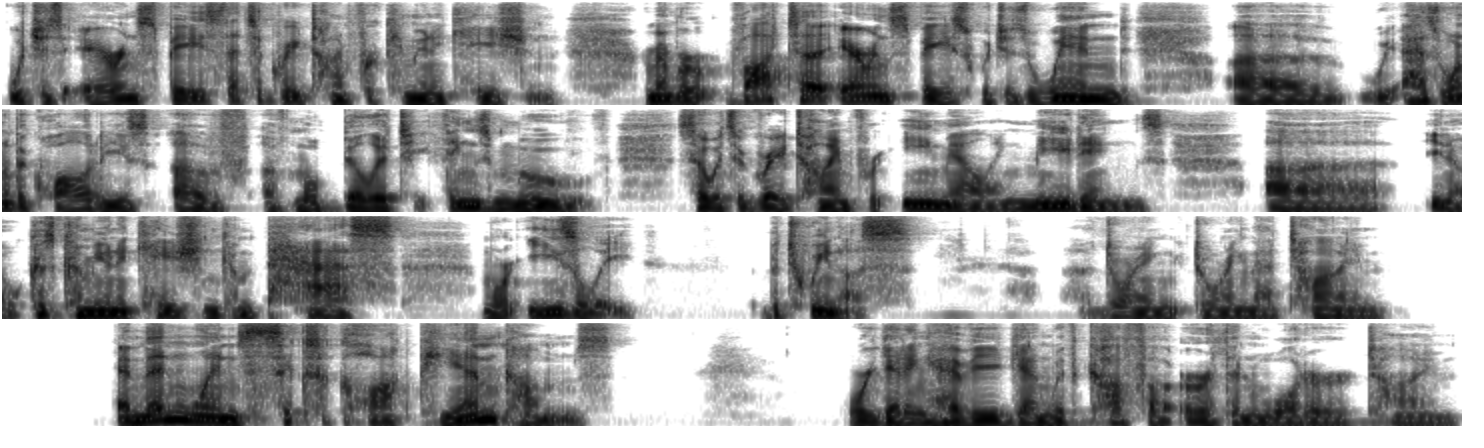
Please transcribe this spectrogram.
which is air and space. That's a great time for communication. Remember, Vata, air and space, which is wind, uh, has one of the qualities of of mobility. Things move, so it's a great time for emailing, meetings. Uh, you know, because communication can pass more easily between us uh, during during that time. And then when six o'clock p.m. comes, we're getting heavy again with kapha, earth and water time.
